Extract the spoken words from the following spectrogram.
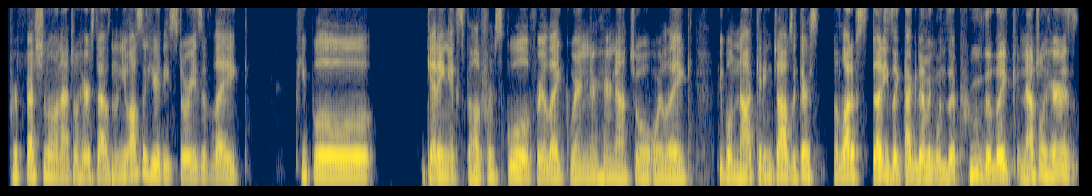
professional natural hairstyles, and then you also hear these stories of like people getting expelled from school for like wearing their hair natural, or like people not getting jobs. Like, there's a lot of studies, like academic ones, that prove that like natural hair is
